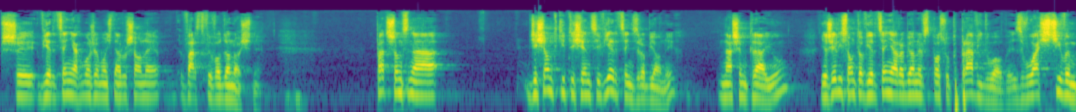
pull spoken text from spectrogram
przy wierceniach może być naruszone warstwy wodonośne. Patrząc na dziesiątki tysięcy wierceń zrobionych w naszym kraju, jeżeli są to wiercenia robione w sposób prawidłowy, z właściwym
